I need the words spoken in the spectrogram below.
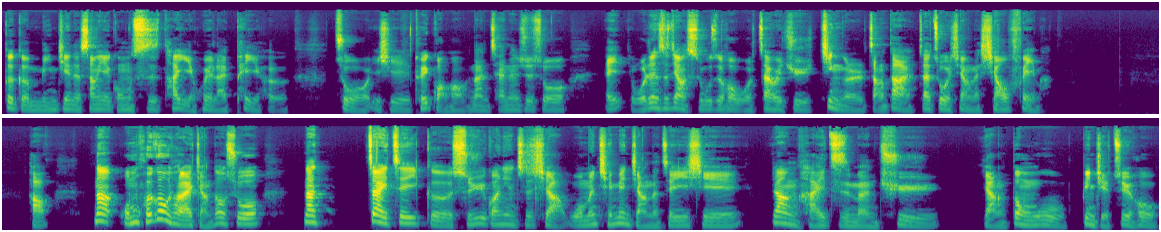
各个民间的商业公司，它也会来配合做一些推广哦。那你才能是说，哎，我认识这样食物之后，我再会去进而长大再做这样的消费嘛。好，那我们回过头来讲到说，那。在这一个食育观念之下，我们前面讲的这一些，让孩子们去养动物，并且最后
